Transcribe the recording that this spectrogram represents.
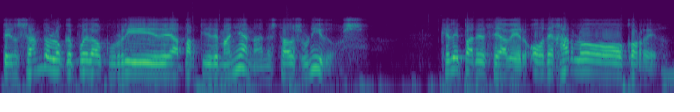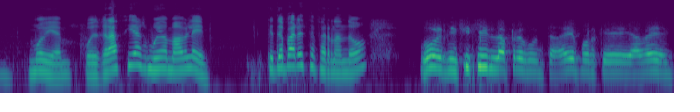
pensando en lo que pueda ocurrir a partir de mañana en Estados Unidos. ¿Qué le parece? A ver, o dejarlo correr. Muy bien, pues gracias, muy amable. ¿Qué te parece, Fernando? Muy difícil la pregunta, ¿eh? porque, a ver,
